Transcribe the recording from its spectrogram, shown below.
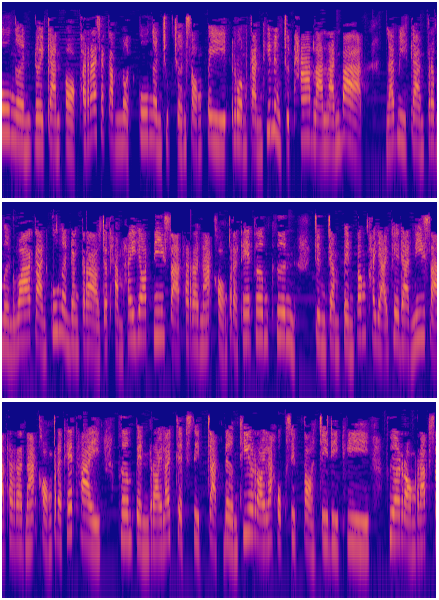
กู้เงิน โดยการออกพระราชกำหนดกู้เงินฉุกเฉิน 2 ปี รวมกันที่ 1.5 ล้านล้านบาท และมีการประเมินว่าการกู้เงินดังกล่าว จะทำให้ยอดหนี้สาธารณะของประเทศเพิ่มขึ้น จึงจำเป็นต้องขยายเพดานหนี้สาธารณะของประเทศไทย เพิ่มเป็นร้อยละ 70 จากเดิมที่ร้อยละ 60 ต่อ GDP เพื่อรองรับส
